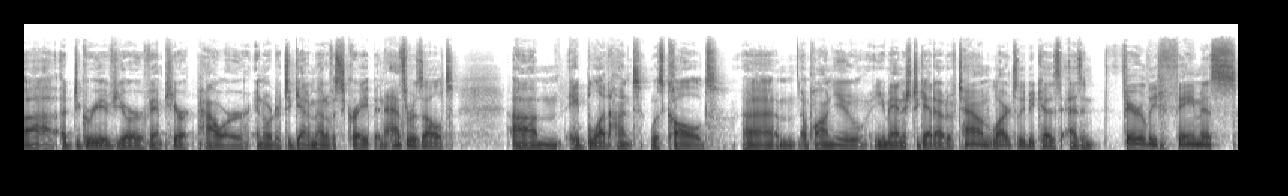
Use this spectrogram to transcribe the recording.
uh, a degree of your vampiric power in order to get him out of a scrape. And as a result, um, a blood hunt was called um, upon you. You managed to get out of town largely because, as a fairly famous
